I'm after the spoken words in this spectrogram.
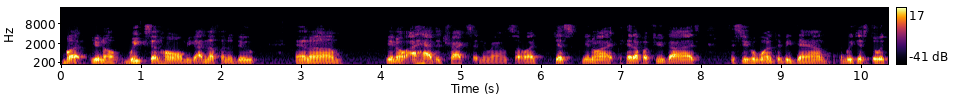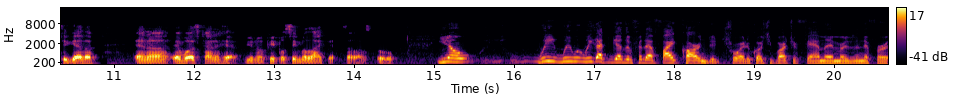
But you know, weeks at home, you got nothing to do, and um, you know, I had the track sitting around, so I just you know I hit up a few guys to see who wanted to be down, and we just do it together, and uh, it was kind of hip. You know, people seem to like it, so that's cool. You know, we, we we got together for that fight card in Detroit. Of course, you brought your family members in there for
